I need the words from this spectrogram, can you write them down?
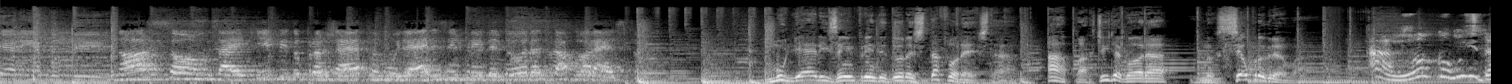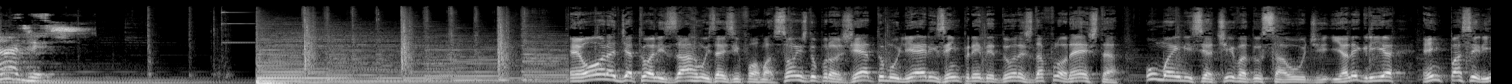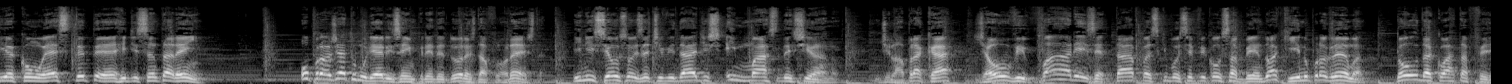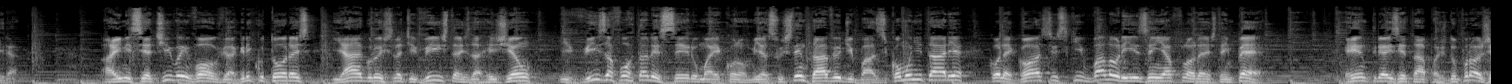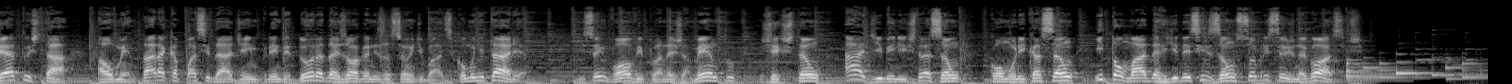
querem é poder. Nós somos a equipe do projeto Mulheres Empreendedoras da Floresta. Mulheres Empreendedoras da Floresta. A partir de agora, no seu programa. Alô, comunidade! É hora de atualizarmos as informações do projeto Mulheres Empreendedoras da Floresta, uma iniciativa do Saúde e Alegria em parceria com o STTR de Santarém. O projeto Mulheres Empreendedoras da Floresta iniciou suas atividades em março deste ano. De lá para cá, já houve várias etapas que você ficou sabendo aqui no programa, toda quarta-feira. A iniciativa envolve agricultoras e agroextrativistas da região e visa fortalecer uma economia sustentável de base comunitária com negócios que valorizem a floresta em pé. Entre as etapas do projeto está aumentar a capacidade empreendedora das organizações de base comunitária. Isso envolve planejamento, gestão, administração, comunicação e tomadas de decisão sobre seus negócios.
